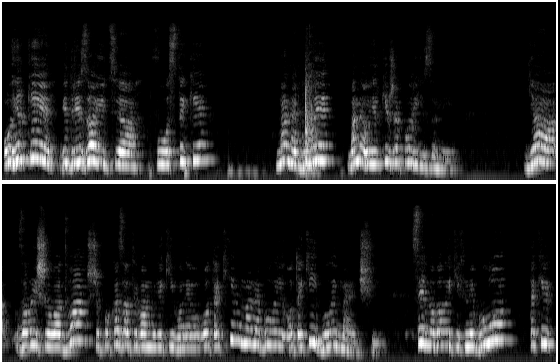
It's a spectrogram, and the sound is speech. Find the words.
Огірки відрізаються фостики. У мене були, в мене огірки вже порізані. Я залишила два, щоб показати вам, які вони отакі у мене були, отакі були менші. Сильно великих не було, таких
